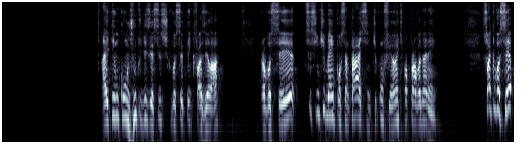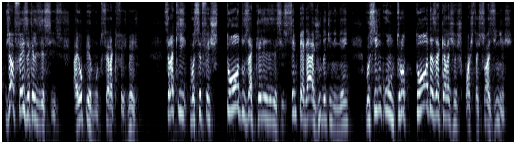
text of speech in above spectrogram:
Aí tem um conjunto de exercícios que você tem que fazer lá para você se sentir bem em porcentagem, se sentir confiante para a prova do Enem. Só que você já fez aqueles exercícios. Aí eu pergunto, será que fez mesmo? Será que você fez todos aqueles exercícios sem pegar a ajuda de ninguém? Você encontrou todas aquelas respostas sozinhas?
